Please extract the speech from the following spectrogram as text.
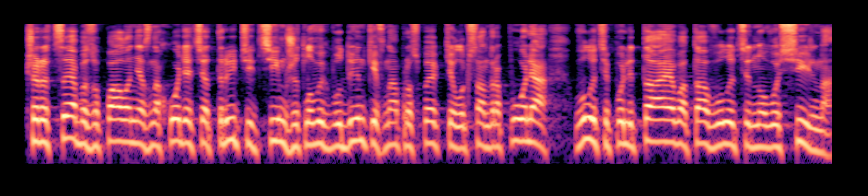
Через це без опалення знаходяться 37 житлових будинків на проспекті Олександра Поля, вулиці Політаєва та вулиці Новосільна.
